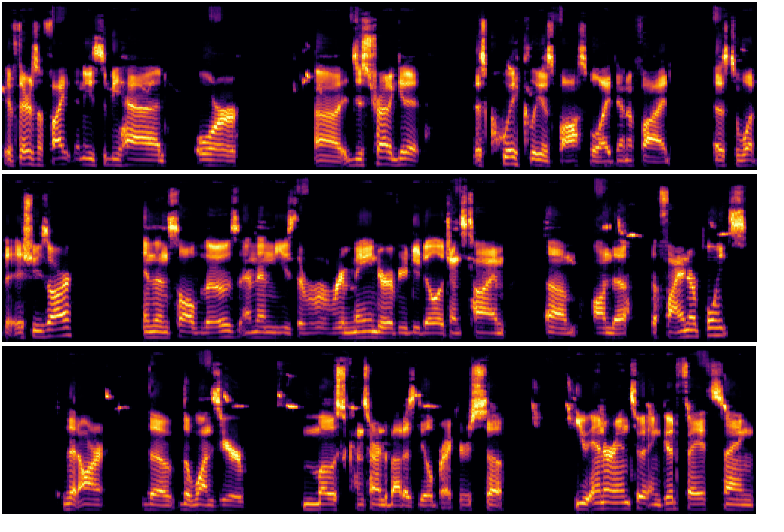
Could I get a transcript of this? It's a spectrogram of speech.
if there's a fight that needs to be had, or uh, just try to get it as quickly as possible identified as to what the issues are, and then solve those, and then use the remainder of your due diligence time um, on the the finer points that aren't the the ones you're most concerned about as deal breakers. So you enter into it in good faith, saying,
